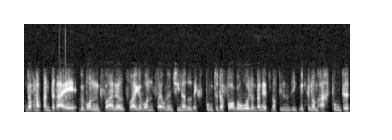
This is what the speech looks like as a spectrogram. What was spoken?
Und davon hat man drei gewonnen quasi, also zwei gewonnen, zwei unentschieden, also sechs Punkte davor geholt und dann jetzt noch diesen Sieg mitgenommen, acht Punkte.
